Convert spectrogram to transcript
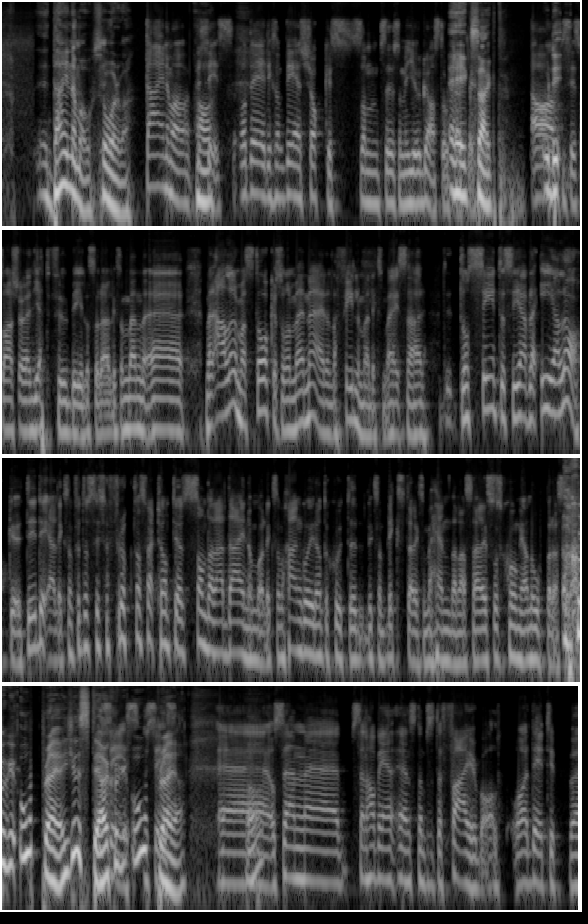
Dynamo, så var det va? Dynamo, precis. Och det är, liksom, det är en tjockis som ser ut som en julgran. stort. Exakt. Ja, Och det- precis. Och han kör en jätteful bil och sådär. Liksom. Men, eh, men alla de här stalkers som är med i den där filmen liksom, är så här, de ser inte så jävla elaka ut. Det är det. Liksom, för de ser så fruktansvärt töntiga ut. Som den här Dynamo. Liksom. Han går ju runt och skjuter liksom, blixtar liksom, med händerna så här, så sjunger han opera. Så Han sjunger opera ja, just det. Han sjunger Precis, opera precis. ja. Eh, Och sen, eh, sen har vi en, en snubbe som heter Fireball. Och det är typ... Eh,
